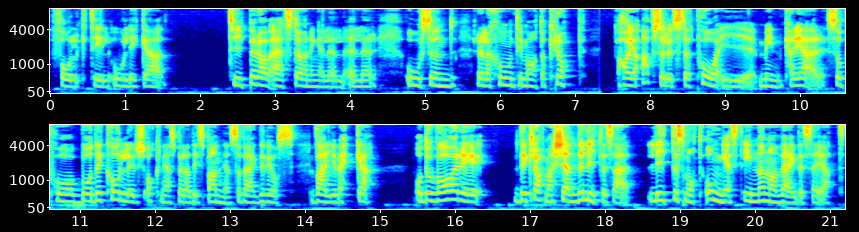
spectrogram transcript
folk till olika typer av ätstörning eller, eller osund relation till mat och kropp har jag absolut stött på i min karriär. Så på både college och när jag spelade i Spanien så vägde vi oss varje vecka. Och då var det, det är klart man kände lite så här, lite smått ångest innan man vägde sig att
